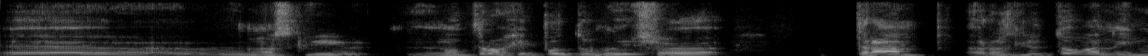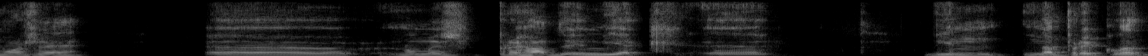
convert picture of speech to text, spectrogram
е, в Москві ну, трохи подумають, що Трамп розлютований може. Е, ну, ми ж пригадуємо, як е, він, наприклад,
